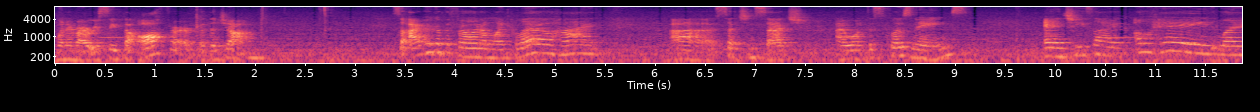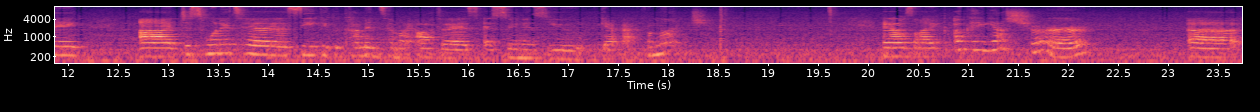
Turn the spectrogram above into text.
whenever I received the offer for the job. So I pick up the phone, I'm like, hello, hi, uh, such and such. I won't disclose names. And she's like, oh, hey, like, uh, just wanted to see if you could come into my office as soon as you get back from lunch. And I was like, okay, yeah, sure. Uh,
